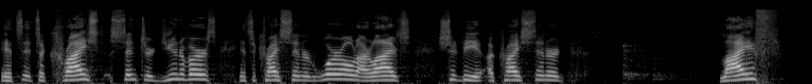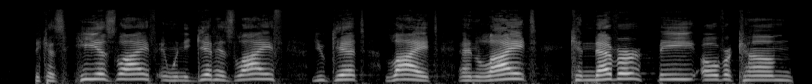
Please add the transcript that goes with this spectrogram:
It's, it's a Christ centered universe, it's a Christ centered world. Our lives should be a Christ centered life because He is life. And when you get His life, you get light. And light can never be overcome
